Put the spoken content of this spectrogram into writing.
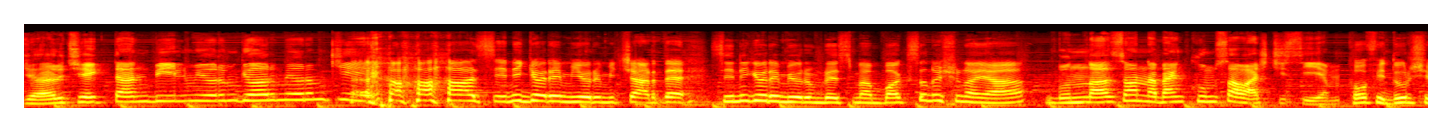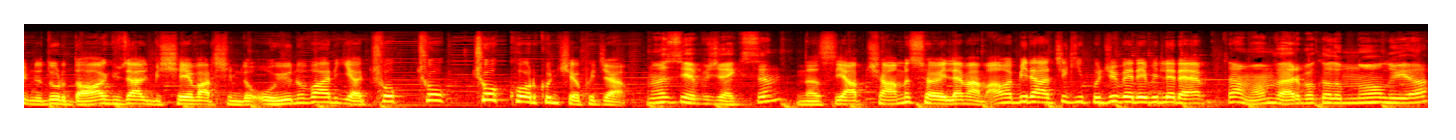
Gerçekten bilmiyorum görmüyorum ki. seni göremiyorum içeride. Seni göremiyorum resmen. Baksana şuna ya. Bundan sonra ben kum savaşçısıyım. Tofi dur şimdi dur. Daha güzel bir şey var şimdi. Oyunu var ya çok çok çok korkunç yapacağım. Nasıl yapacaksın? Nasıl yapacağımı söylemem ama birazcık ipucu verebilirim. Tamam ver bakalım ne oluyor?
